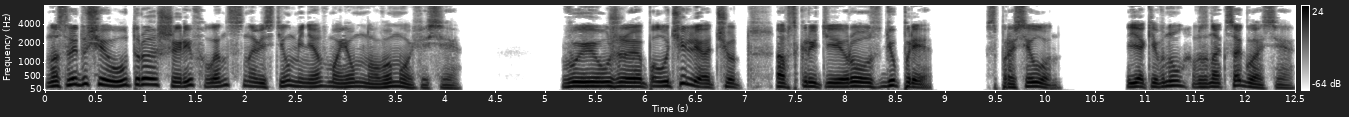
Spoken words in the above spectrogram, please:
На следующее утро шериф Лэнс навестил меня в моем новом офисе. «Вы уже получили отчет о вскрытии Роуз Дюпре?» — спросил он. Я кивнул в знак согласия.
